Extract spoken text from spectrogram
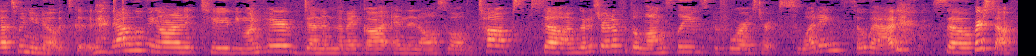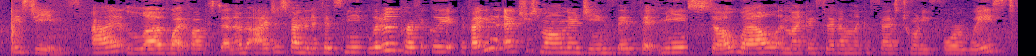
that's when you know it's good. Now moving on to the one pair of denim that I got and then also all the tops. So I'm going to start off with the long sleeves before I start sweating so bad. So first off, these jeans. I love White Fox denim. I just find that it fits me literally perfectly. If I get an extra small in their jeans, they fit me so well. And like I said, I'm like a size 24 waist.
